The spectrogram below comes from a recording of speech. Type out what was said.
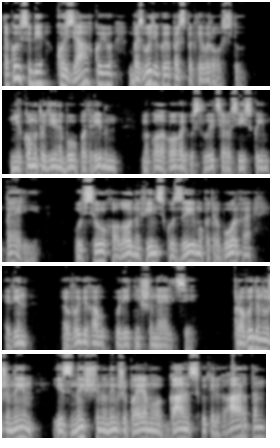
такою собі козявкою без будь-якої перспективи росту. Нікому тоді не був потрібен Микола Гоголь у столиці Російської імперії. Усю холодну фінську зиму Петербурга він вибігав у літній шинельці. Про видану же ним і знищену ним же поему Ганц Кюхельгартен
